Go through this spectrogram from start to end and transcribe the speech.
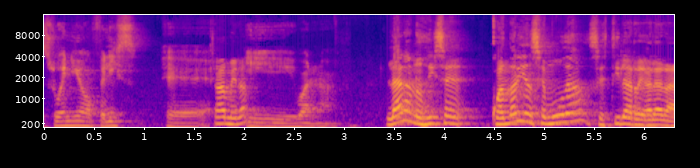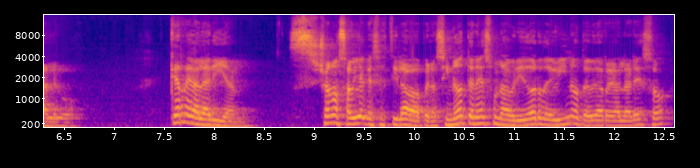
sueño feliz. eh, Ah, mira. Y bueno, no. Lara nos dice, cuando alguien se muda, se estila regalar algo. ¿Qué regalarían? Yo no sabía que se estilaba, pero si no tenés un abridor de vino, te voy a regalar eso.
